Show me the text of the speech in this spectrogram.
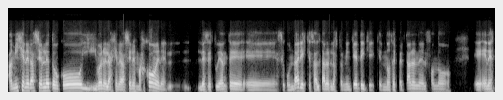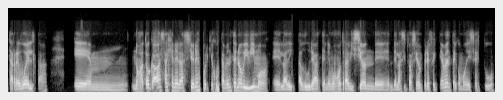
a mi generación le tocó, y, bueno, las generaciones más jóvenes, los estudiantes eh, secundarios que saltaron los torniquetes y que, que nos despertaron en el fondo eh, en esta revuelta, em, nos ha tocado a esas generaciones porque justamente no vivimos eh, la dictadura, tenemos otra visión de, la situación, pero efectivamente, como dices tú,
